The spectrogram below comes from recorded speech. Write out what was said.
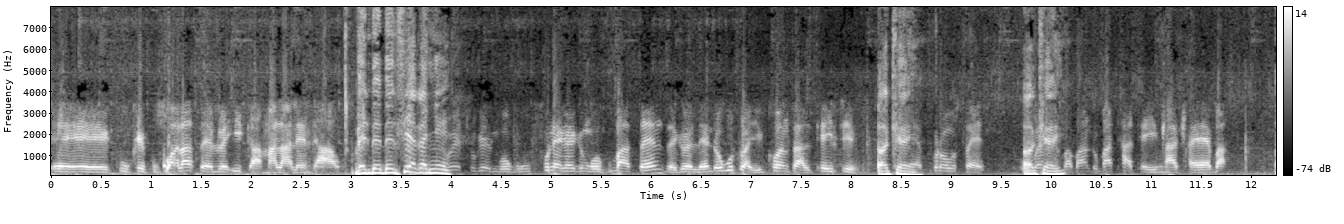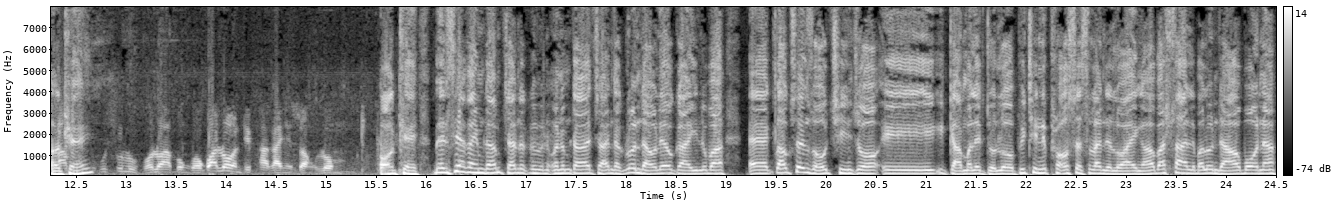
eh kukhe kuqwalaselwe igama lale ndawo. Ben- ben- benisiya kanye. wethu ke ngoku kufuneka ke ngokuba senze ke le nto kuthiwa yi-consultative okay. eh, process. Okay. ukwenzela uba abantu bathathe inxaxheba Okay. kutsho uluvo lwabo ngokwaloo nto iphakanyiswa ngulo mntu. Okay benisiya kanye mntamjanda wena mntakajanda kuloo ndawo leyo kanye into yoba um xa kusenziwa utshintsho i- igama ledolophu ithini iprocess elandelwayo ngabo abahlali baloo ndawo bona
